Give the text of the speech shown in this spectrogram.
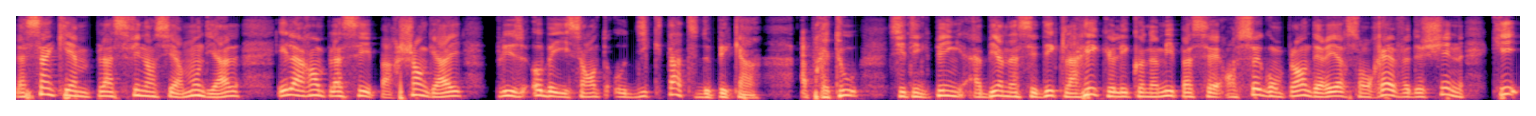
la cinquième place financière mondiale, et la remplacer par Shanghai, plus obéissante aux dictates de Pékin? Après tout, Xi Jinping a bien assez déclaré que l'économie passait en second plan derrière son rêve de Chine qui,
